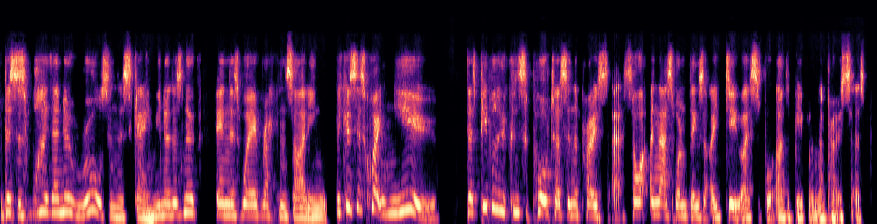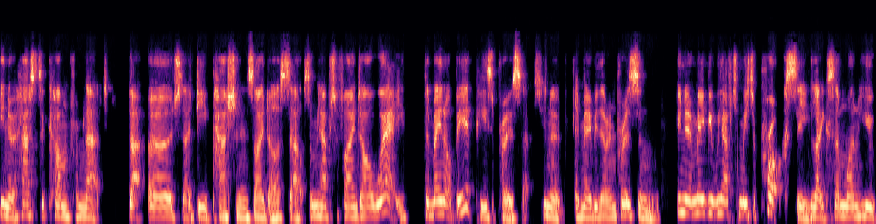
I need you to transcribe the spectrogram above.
This is why there are no rules in this game. You know, there's no in this way of reconciling because it's quite new there's people who can support us in the process. So, and that's one of the things that I do. I support other people in the process. You know, it has to come from that that urge, that deep passion inside ourselves, and we have to find our way. There may not be a peace process. You know, and maybe they're in prison. You know, maybe we have to meet a proxy, like someone who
